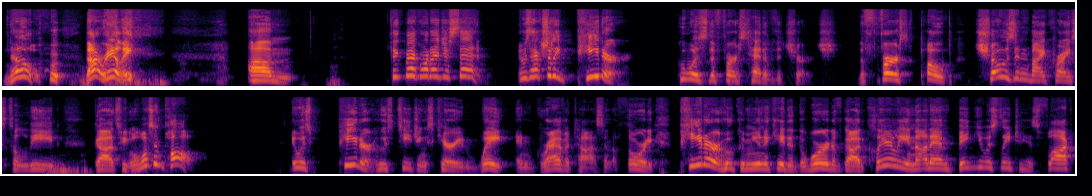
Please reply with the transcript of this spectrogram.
no not really. Um, think back what I just said. It was actually Peter who was the first head of the church, the first pope chosen by Christ to lead God's people. It wasn't Paul. It was Peter whose teachings carried weight and gravitas and authority. Peter who communicated the word of God clearly and unambiguously to his flock,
